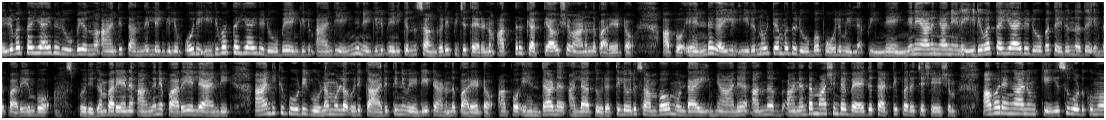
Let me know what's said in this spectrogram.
എഴുപത്തയ്യായിരം രൂപയൊന്നും ആന്റി തന്നില്ലെങ്കിലും ഒരു ഇരുപത്തയ്യായിരം രൂപയെങ്കിലും ആന്റി എങ്ങനെയെങ്കിലും എനിക്കൊന്ന് സംഘടിപ്പിച്ച് തരണം. അത്രയ്ക്ക് അത്യാവശ്യമാണെന്ന് പറയട്ടോ. അപ്പോൾ എന്റെ കയ്യിൽ ഇരുന്നൂറ്റമ്പത് രൂപ പോലും ഇല്ല പിന്നെ എങ്ങനെയാണ് ഞാൻ ഇരുപത്തയ്യായിരം രൂപ തരുന്നത് എന്ന് പറയുമ്പോൾ സ്ഫുരികം പറയാണ്. അങ്ങനെ പറയല്ലേ ആന്റി. ആന്റിക്ക് കൂടി ഗുണമുള്ള ഒരു കാര്യത്തിന് വേണ്ടിയിട്ടാണെന്ന് പറയട്ടോ. അപ്പോൾ എന്താണ്? അല്ല തുരത്തിലൊരു സംഭവം ഉണ്ടായി ഞാൻ അന്ന് അനന്തമാഷിന്റെ ബാഗ് തട്ടിപ്പറിച്ച ശേഷം അവരെങ്ങാനും കേസ് കൊടുക്കുമോ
